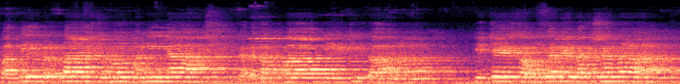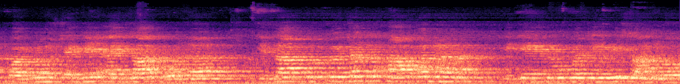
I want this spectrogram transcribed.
पतिव्रता शिरोमणीया जगदंबा तिचे सौंदर्य लक्षण वर्णो शके ऐसा कोण तिचा पुत्र चंद्र आपण तिचे रूप जीवी सांगो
